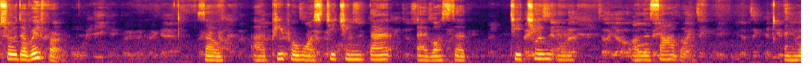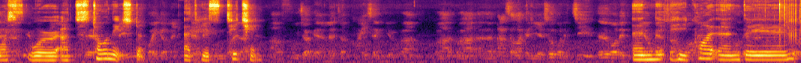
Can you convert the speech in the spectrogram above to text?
through the river. So uh, people was teaching that uh, was uh, teaching uh, on the Sabbath and was were astonished at his teaching. And he quite and the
